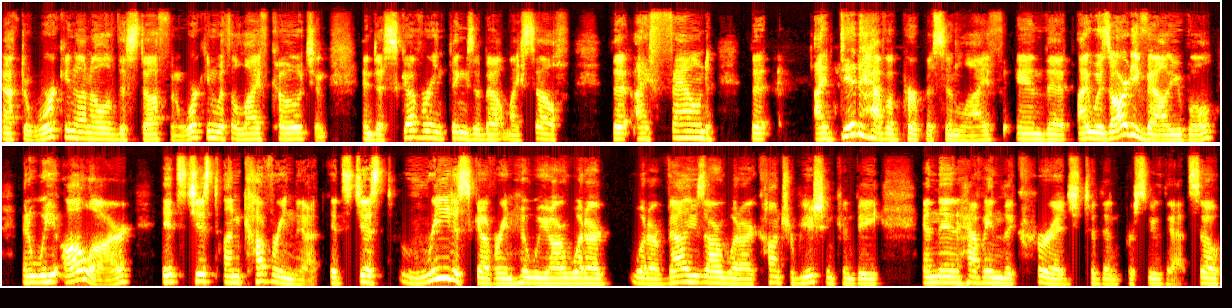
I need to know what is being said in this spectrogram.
after working on all of this stuff and working with a life coach and, and discovering things about myself that I found that I did have a purpose in life and that I was already valuable, and we all are, it's just uncovering that. It's just rediscovering who we are what our what our values are what our contribution can be and then having the courage to then pursue that. So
